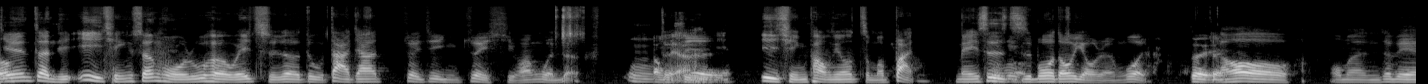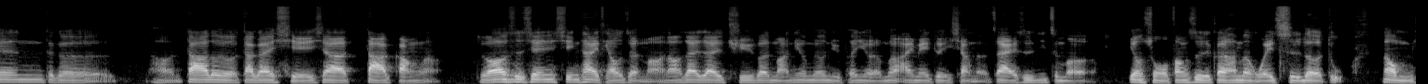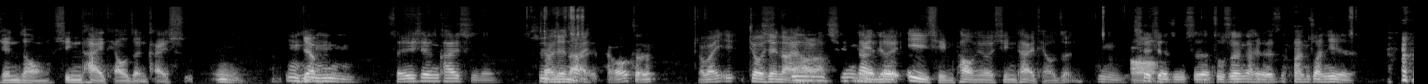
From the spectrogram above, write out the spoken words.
今天正题：疫情生活如何维持热度？大家最近最喜欢问的嗯东西，对啊，疫情泡妞怎么办？每一次直播都有人问。对，然后我们这边这个啊，大家都有大概写一下大纲了，主要是先心态调整嘛，然后再再区分嘛，你有没有女朋友，有没有暧昧对象的，再来是你怎么用什么方式跟他们维持热度。那我们先从心态调整开始。嗯嗯嗯，谁先开始呢？谁先来调整？要不然就先来好了。心态对疫情泡妞的心态调整。嗯，谢谢主持人，主持人感觉蛮专业的，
